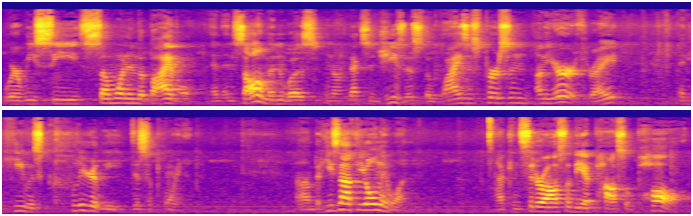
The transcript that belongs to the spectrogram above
where we see someone in the Bible. And, and Solomon was, you know, next to Jesus, the wisest person on the earth, right? And he was clearly disappointed. Um, but he's not the only one. Uh, consider also the Apostle Paul.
